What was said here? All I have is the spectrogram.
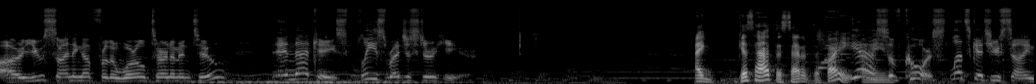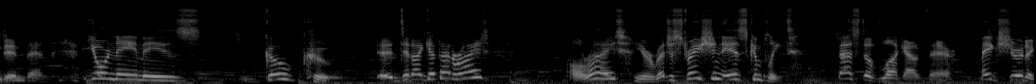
Are you signing up for the World Tournament too? In that case, please register here. I guess I have to sign up to fight. Yes, I mean, of course. Let's get you signed in then. Your name is Goku. Uh, did I get that right? All right, your registration is complete. Best of luck out there. Make sure to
